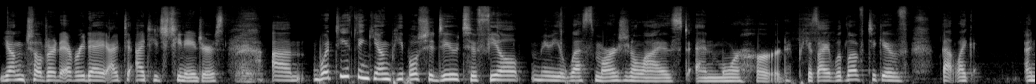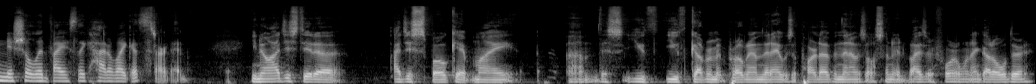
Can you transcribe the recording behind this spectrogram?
young children every day, I, t- I teach teenagers. Um, what do you think young people should do to feel maybe less marginalized and more heard? Because I would love to give that like initial advice, like how do I get started? You know, I just did a, I just spoke at my um, this youth youth government program that I was a part of, and then I was also an advisor for when I got older.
